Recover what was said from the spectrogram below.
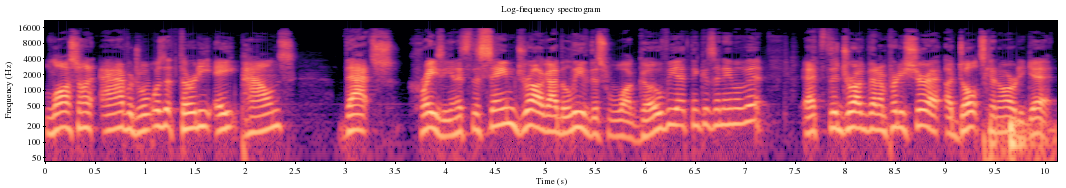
lost on average, what was it, 38 pounds? That's crazy. And it's the same drug, I believe, this Wegovy, I think is the name of it. That's the drug that I'm pretty sure adults can already get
